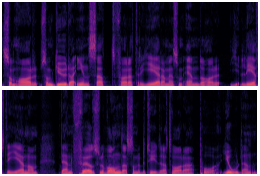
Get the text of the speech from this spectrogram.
som, har, som Gud har insatt för att regera men som ändå har levt igenom den födslovånda som det betyder att vara på jorden.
